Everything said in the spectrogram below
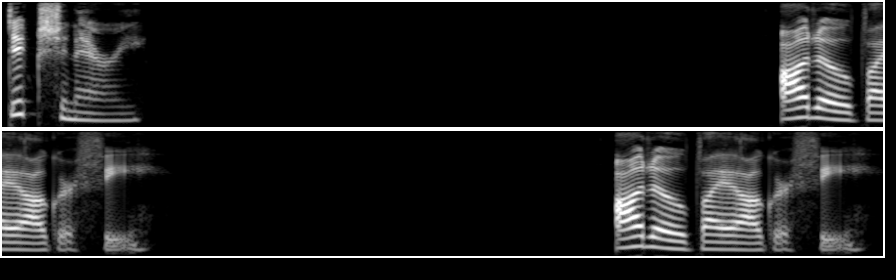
Dictionary. autobiography autobiography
